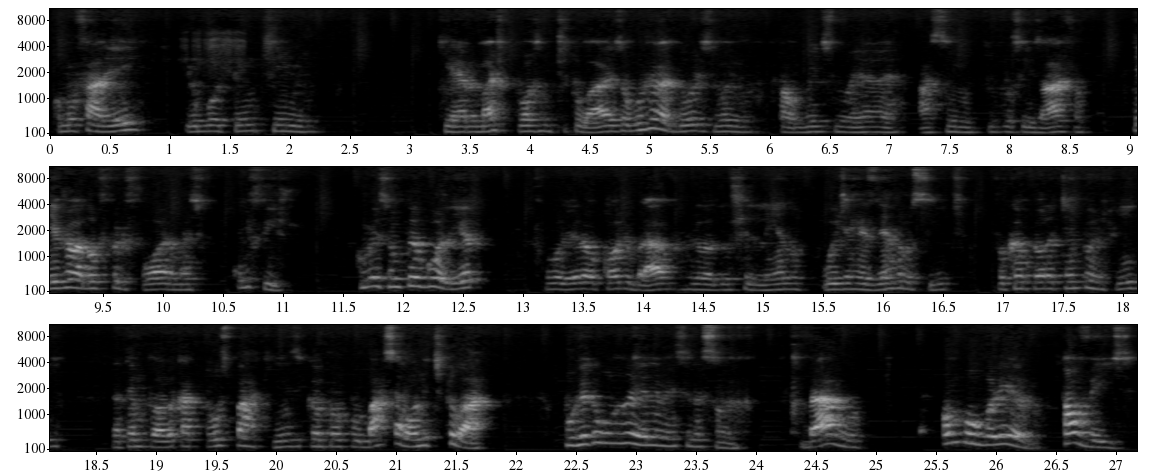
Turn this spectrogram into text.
Como eu falei, eu botei um time que era mais próximo de titulares. Alguns jogadores, não, talvez não é assim o que vocês acham. Teve jogador que foi de fora, mas é difícil. Começando pelo goleiro, o goleiro é o Cláudio Bravo, jogador chileno, hoje é reserva no City. Foi campeão da Champions League na temporada 14 para 15, campeão por Barcelona e titular. Por que, eu vou ele na minha seleção? Bravo é um bom goleiro? Talvez.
